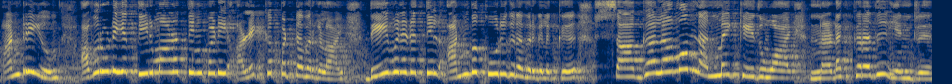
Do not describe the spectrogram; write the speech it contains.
அன்றியும் அவருடைய தீர்மானத்தின்படி அழைக்கப்பட்டவர்களாய் தேவனிடத்தில் அன்பு கூறுகிறவர்களுக்கு சகலமும் நன்மைக்கேதுவாய் நடக்கிறது என்று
